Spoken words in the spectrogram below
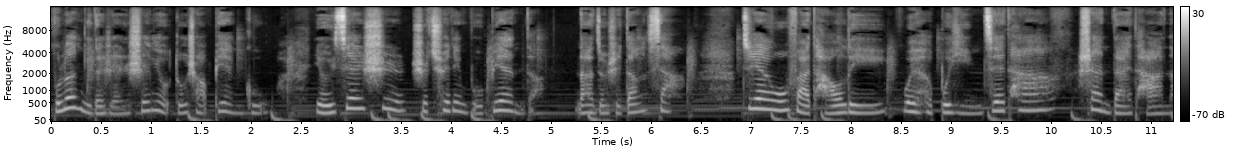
不论你的人生有多少变故，有一件事是确定不变的，那就是当下。既然无法逃离，为何不迎接它，善待它呢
